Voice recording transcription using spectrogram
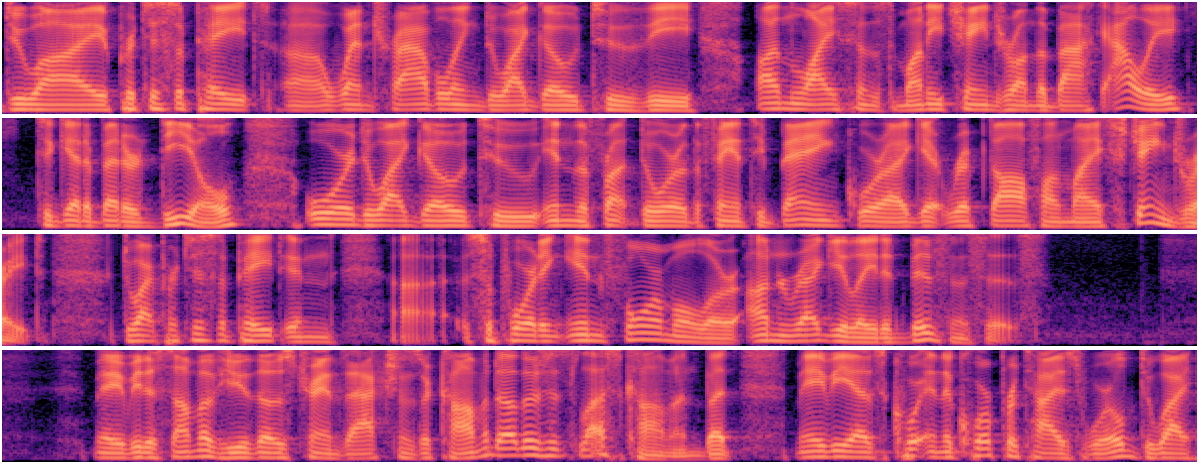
Do I participate uh, when traveling? Do I go to the unlicensed money changer on the back alley to get a better deal? Or do I go to in the front door of the fancy bank where I get ripped off on my exchange rate? Do I participate in uh, supporting informal or unregulated businesses? Maybe to some of you, those transactions are common. To others, it's less common. But maybe as cor- in the corporatized world, do I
